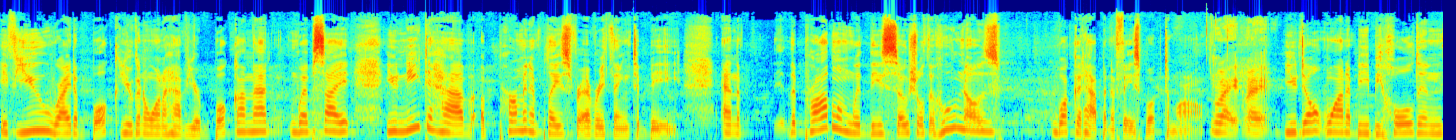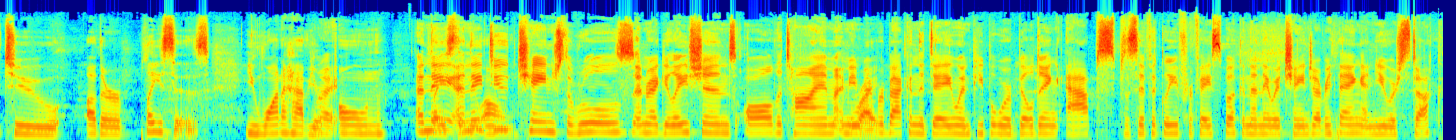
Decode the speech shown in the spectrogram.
If you write a book, you're going to want to have your book on that website. You need to have a permanent place for everything to be. And the the problem with these social, th- who knows what could happen to Facebook tomorrow? Right, right. you don't want to be beholden to other places. You want to have your Right. own And they and they you do change the rules and regulations all the time. I mean, Right. remember back in the day when people were building apps specifically for Facebook, and then they would change everything, and you were stuck.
